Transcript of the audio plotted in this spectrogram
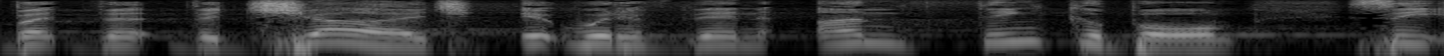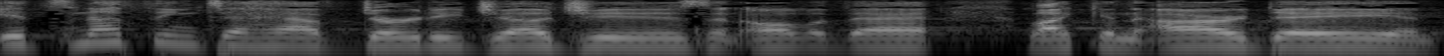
but the, the judge, it would have been unthinkable. See, it's nothing to have dirty judges and all of that, like in our day, and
